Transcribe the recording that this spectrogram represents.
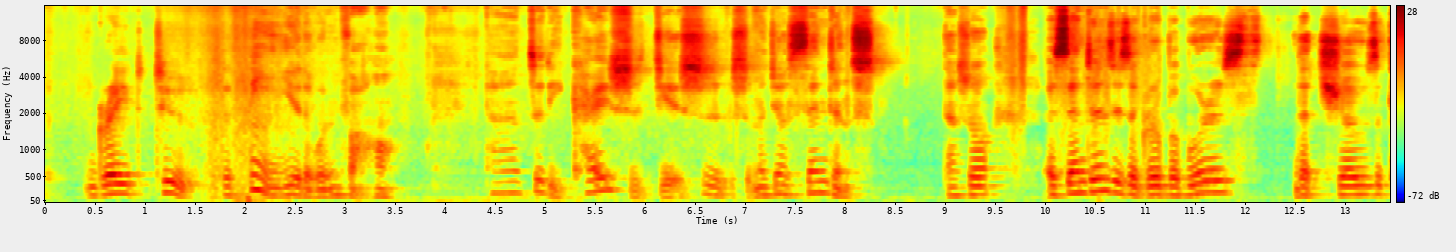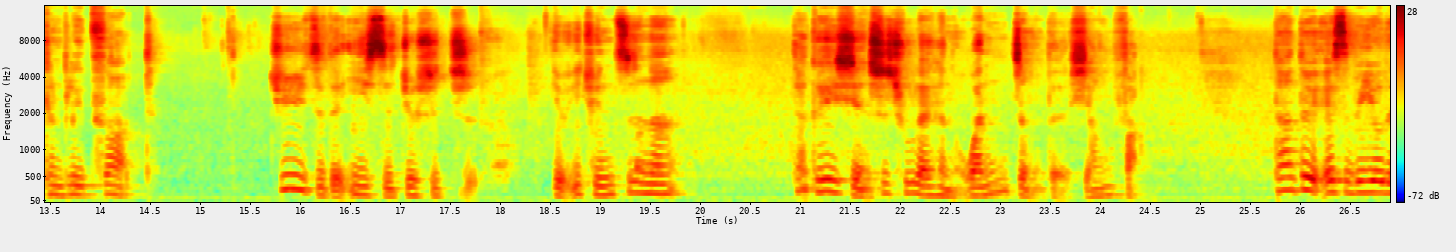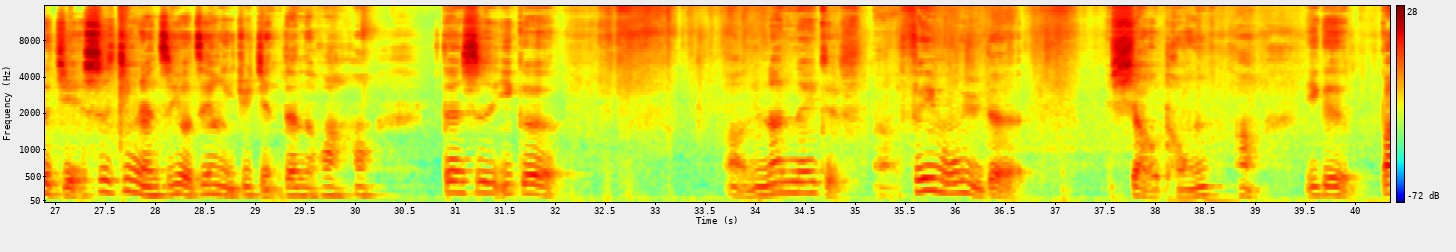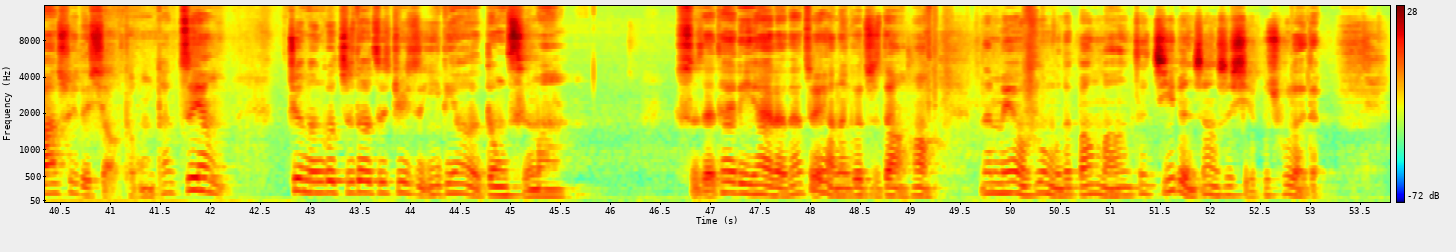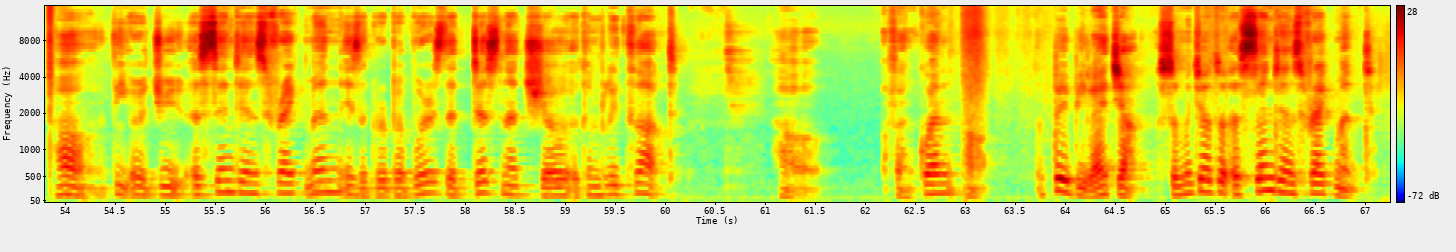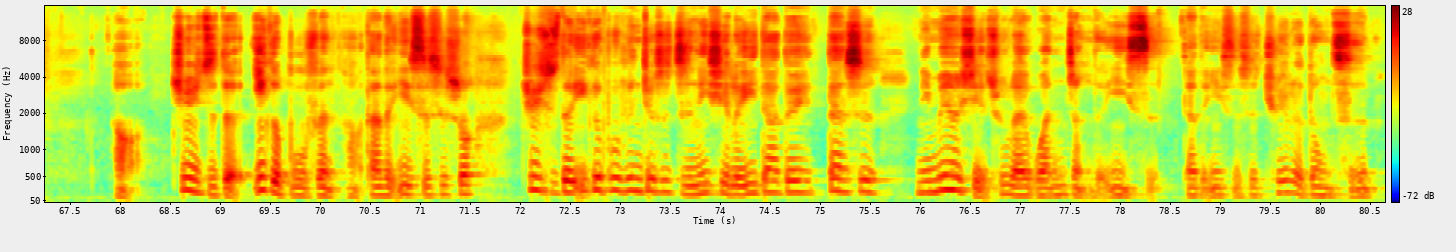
grade two 的第一页的文法，哈，它这里开始解释什么叫 sentence。他说，a sentence is a group of words that shows a complete thought。句子的意思就是指有一群字呢，它可以显示出来很完整的想法。他对 SVO 的解释竟然只有这样一句简单的话哈，但是一个呃 non-native 呃非母语的小童啊，一个八岁的小童，他这样就能够知道这句子一定要有动词吗？实在太厉害了，他最好能够知道哈。那没有父母的帮忙，这基本上是写不出来的。好，第二句，A sentence fragment is a group of words that does not show a complete thought。好，反观啊，对比来讲，什么叫做 a sentence fragment？好，句子的一个部分，好，它的意思是说，句子的一个部分就是指你写了一大堆，但是。你没有写出来完整的意思，它的意思是缺了动词，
